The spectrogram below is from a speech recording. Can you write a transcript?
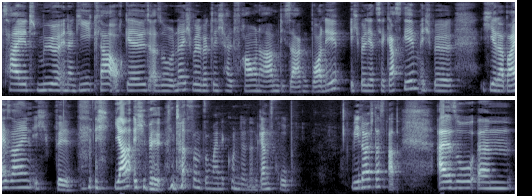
Zeit, Mühe, Energie, klar auch Geld. Also, ne, ich will wirklich halt Frauen haben, die sagen, boah, nee, ich will jetzt hier Gas geben, ich will hier dabei sein, ich will. Ich, ja, ich will. Das sind so meine Kundinnen, ganz grob. Wie läuft das ab? Also ähm,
